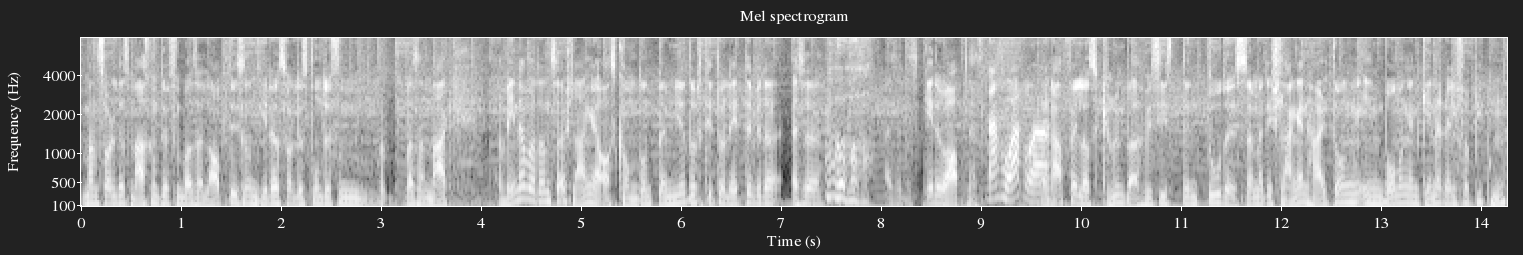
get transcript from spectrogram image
man soll das machen dürfen, was erlaubt ist und jeder soll das tun dürfen, was er mag. Wenn aber dann so eine Schlange auskommt und bei mir durch die Toilette wieder, also, also das geht überhaupt nicht. Na, Horror. Raphael aus Grünbach, wie siehst denn du das? Sollen wir die Schlangenhaltung in Wohnungen generell verbieten?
